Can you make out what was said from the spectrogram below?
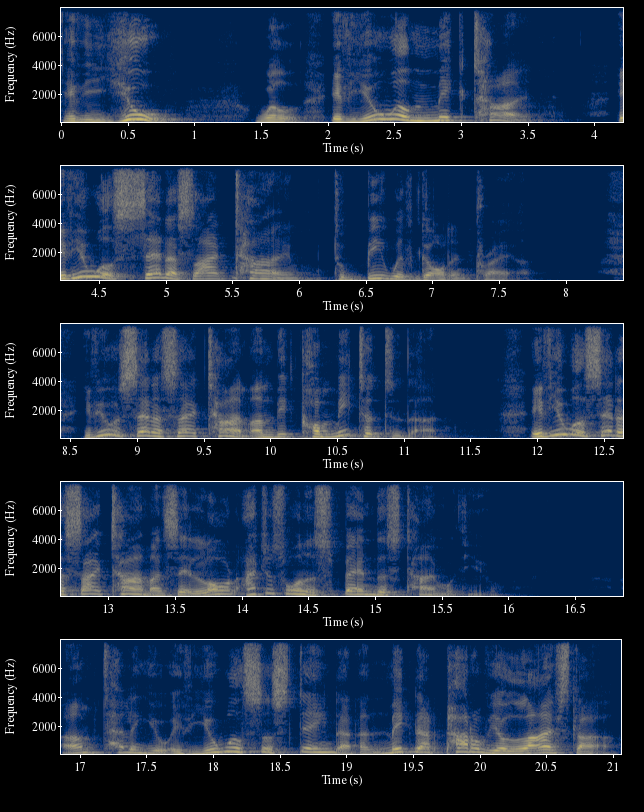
If you will, if you will make time, if you will set aside time to be with God in prayer, if you will set aside time and be committed to that, if you will set aside time and say, Lord, I just want to spend this time with you, I'm telling you, if you will sustain that and make that part of your lifestyle,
